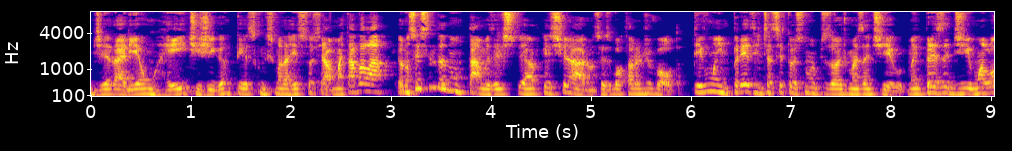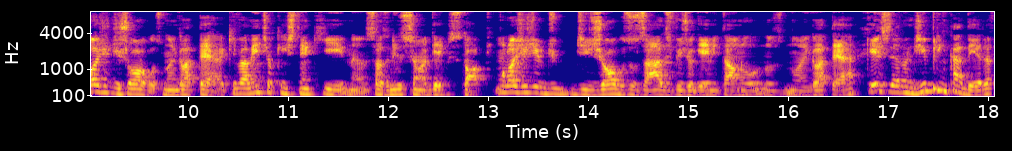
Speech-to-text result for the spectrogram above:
geraria um hate gigantesco em cima da rede social. Mas tava lá. Eu não sei se ainda não tá, mas eles tiraram porque eles tiraram, não sei se botaram de volta. Teve uma empresa, a gente já citou isso num episódio mais antigo, uma empresa de uma loja de jogos na Inglaterra, equivalente ao que a gente tem aqui nos Estados Unidos, chama GameStop. Uma loja de, de, de jogos usados, de videogame e tal, no, no, na Inglaterra, que eles fizeram de brincadeira.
